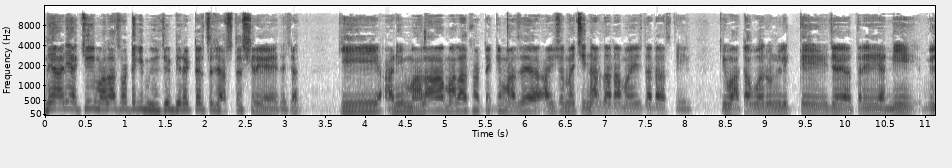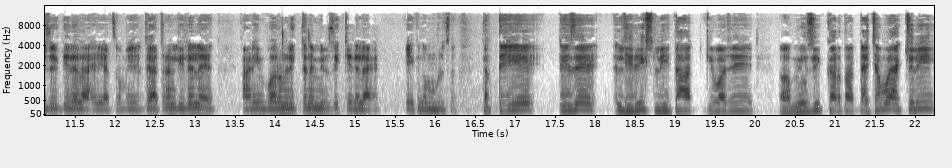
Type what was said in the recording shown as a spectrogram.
नाही आणि ऍक्च्युली मला असं वाटतं की म्युझिक डिरेक्टरचं जास्त श्रेय आहे त्याच्यात. की आणि मला मला असं वाटतं की माझे आयुष्यात म्हणजे चिनार दादा महेश दादा असतील किंवा आता वरुण लिखते जय अत्रे यांनी म्युझिक दिलेलं आहे याचं. म्हणजे जय अत्रेने लिहिलेलं आहे आणि वरुण लिखतेने म्युझिक केलेलं आहे एक नंबरचं. तर ते ते जे लिरिक्स लिहितात किंवा जे म्युझिक करतात त्याच्यामुळे ऍक्च्युली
